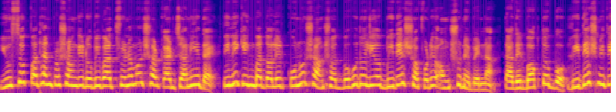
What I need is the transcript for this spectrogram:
ইউসুফ পাঠান প্রসঙ্গে রবিবার তৃণমূল সরকার জানিয়ে দেয়, তিনি কিংবা দলের কোনো সাংসদ বহুদলীয় বিদেশ সফরে অংশ নেবেন না। তাদের বক্তব্য, বিদেশ নীতি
